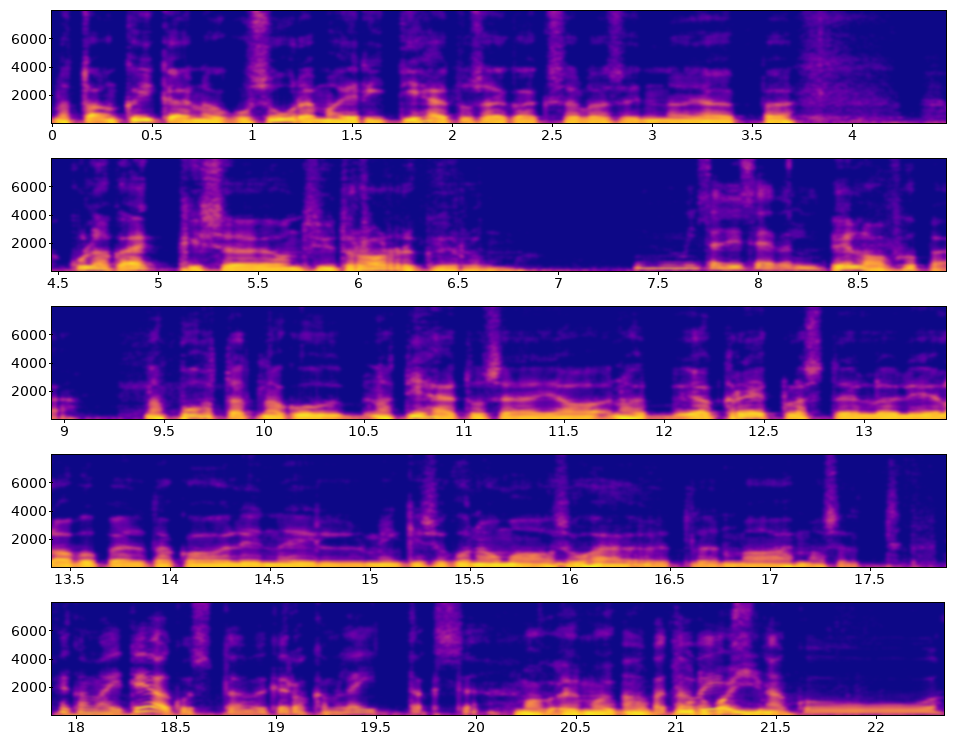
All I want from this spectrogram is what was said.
noh, ta on kõige nagu suurema eritihedusega, eks ole, sinna jääb kuule, aga äkki see on hüdraargürum? Mis asi see veel on? elav hõbe noh, puhtalt nagu noh, tiheduse ja noh, ja kreeklastel oli elav hõbe, taga oli neil mingisugune oma suhe mm, -hmm. ütlen ma ähmaselt. ega ma ei tea, kust ta kõige rohkem leitakse. ei ma, aga ta võiks aim. nagu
